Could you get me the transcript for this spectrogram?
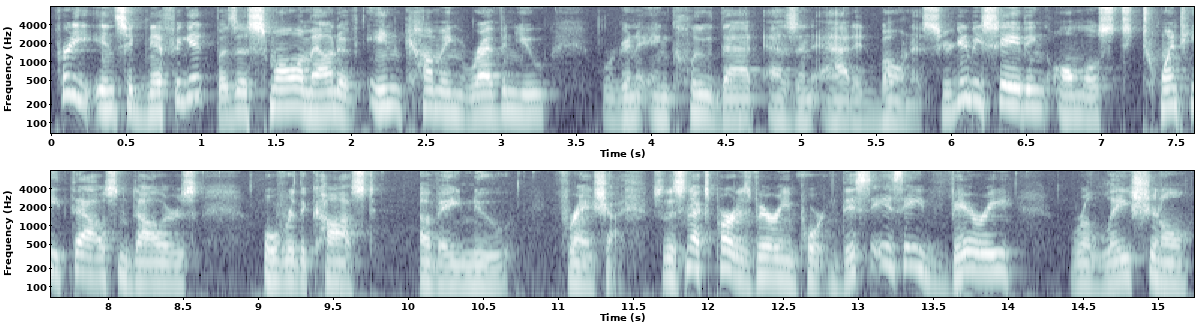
pretty insignificant, but a small amount of incoming revenue. We're going to include that as an added bonus. You're going to be saving almost $20,000 over the cost of a new franchise. So, this next part is very important. This is a very relational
